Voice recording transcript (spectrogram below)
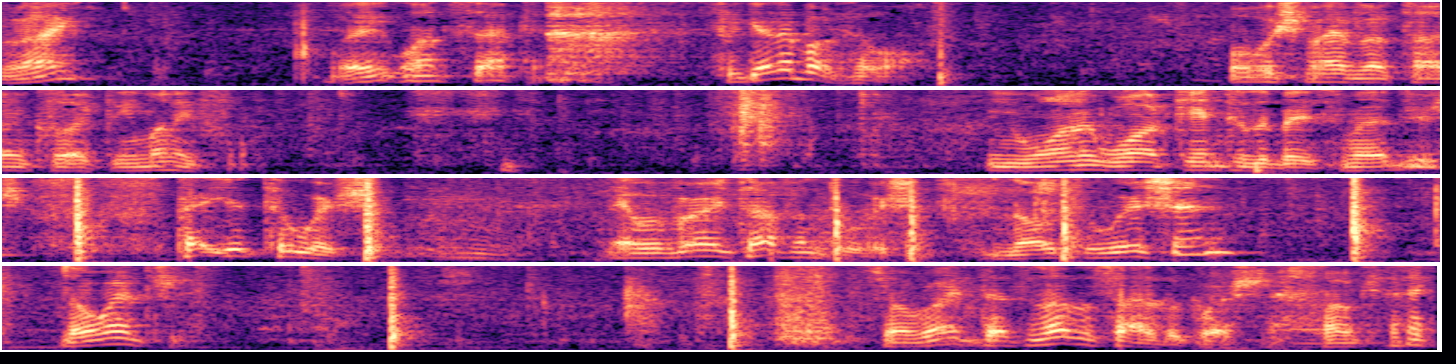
Right? Wait one second. Forget about Hill. What was Shmai Vavtalia collecting money for? you want to walk into the beis medrash? Pay your tuition. They were very tough on tuition. No tuition, no entry. So, right, that's another side of the question, okay?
